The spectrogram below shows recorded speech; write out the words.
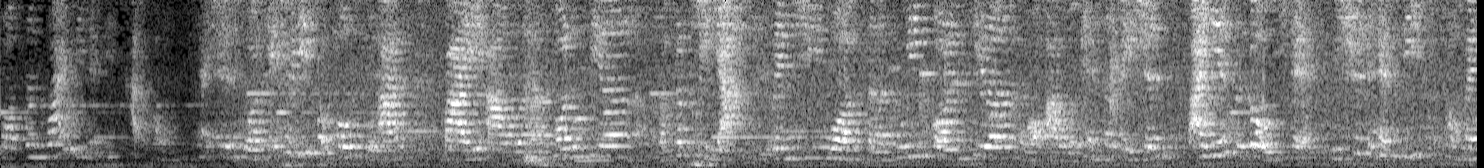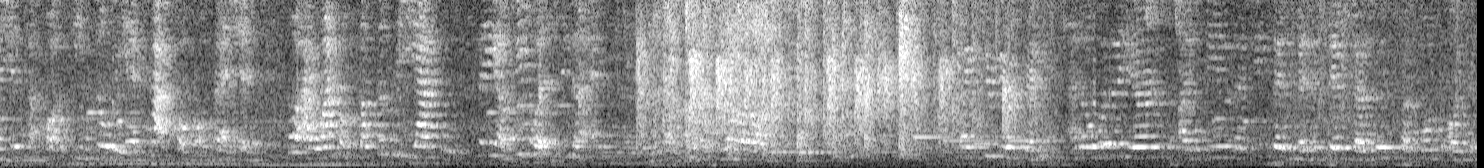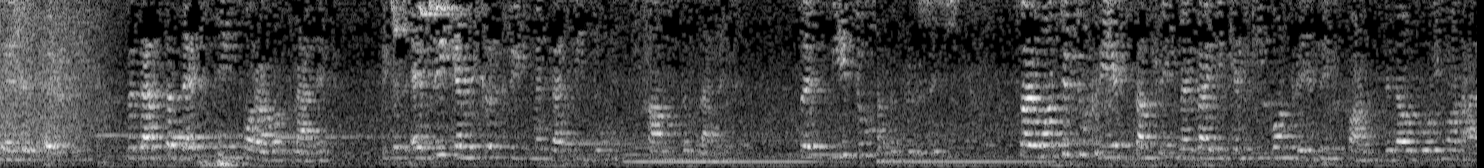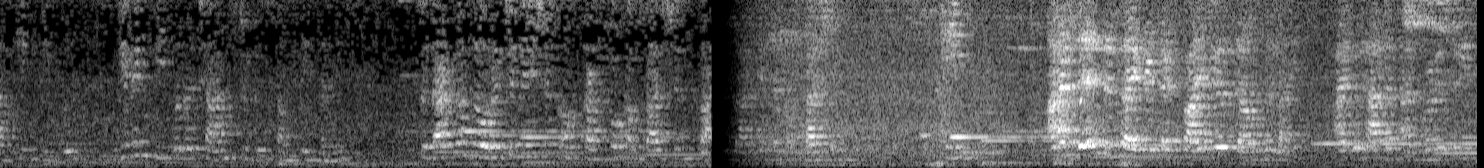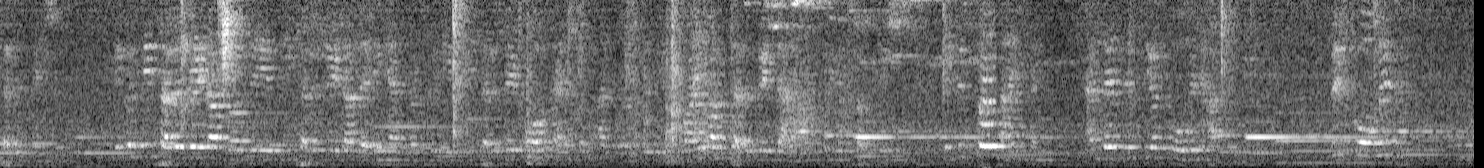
important why we have this card compassion was actually proposed to us by our volunteer Dr. Priya when she was uh, doing volunteer for our cancer patient but that's the best thing for our planet because every chemical treatment that we do harms the planet. So if we do have the privilege. So I wanted to create something whereby we can keep on raising funds without going on asking people, giving people a chance to do something nice. So that was the origination of Cut for Compassion back in the Compassion scheme. I then decided that five years down the line, I will have an anniversary our birthdays, we celebrate our wedding anniversaries, we celebrate all kinds of anniversaries. Why not celebrate the anniversary of something which is so nice and, and then this year COVID happened. With COVID,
